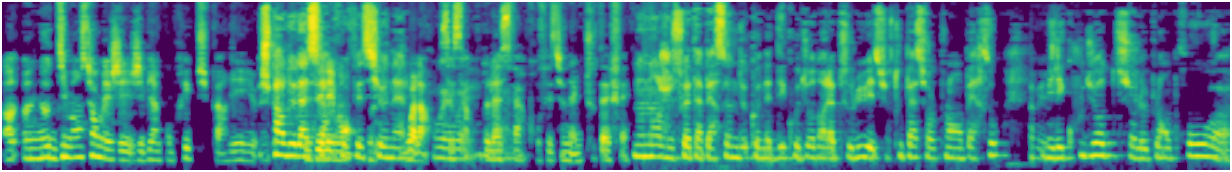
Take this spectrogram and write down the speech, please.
une autre dimension, mais j'ai bien compris que tu parlais. Euh, je parle de la sphère éléments. professionnelle. Voilà, c'est ça, de la sphère professionnelle, tout à fait. Non, non, je souhaite à personne de connaître des coups durs dans l'absolu et surtout pas sur le plan perso, ah oui. mais les coups durs sur le plan pro. Euh,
